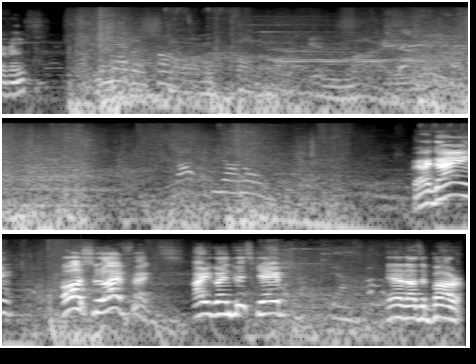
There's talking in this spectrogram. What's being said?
Front. We're going! Oh, slow effects! Are you going to escape? Yeah, that's a bar.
